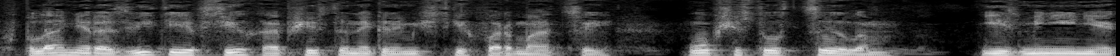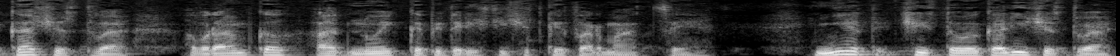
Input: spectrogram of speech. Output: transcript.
в плане развития всех общественно-экономических формаций, общества в целом, и изменения качества в рамках одной капиталистической формации. Нет чистого количества,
